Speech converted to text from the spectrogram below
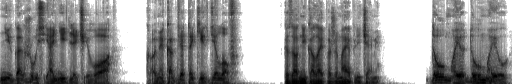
«Не гожусь я ни для чего, кроме как для таких делов», — сказал Николай, пожимая плечами. Думаю, думаю,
